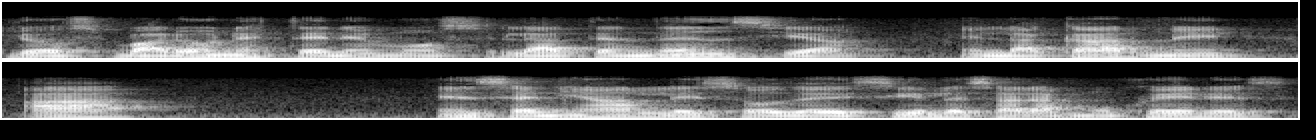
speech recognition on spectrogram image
Los varones tenemos la tendencia en la carne a enseñarles o de decirles a las mujeres,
